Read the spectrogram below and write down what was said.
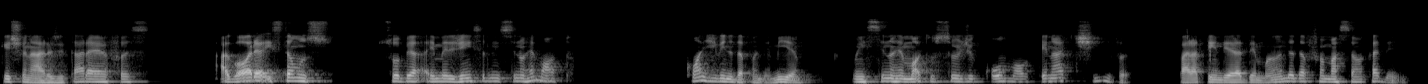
questionários de tarefas. Agora estamos sob a emergência do ensino remoto. Com a advinda da pandemia, o ensino remoto surge como alternativa para atender a demanda da formação acadêmica,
